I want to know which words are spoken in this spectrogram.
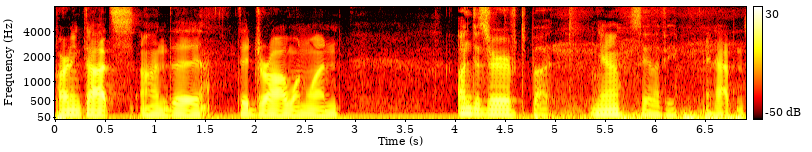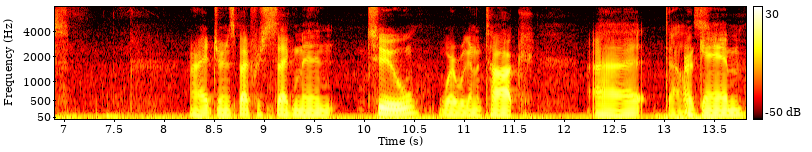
Parting thoughts on the the draw one one. Undeserved, but Yeah. say la vie. It happens. All right, join us back for segment two, where we're going to talk uh, Dallas. our game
